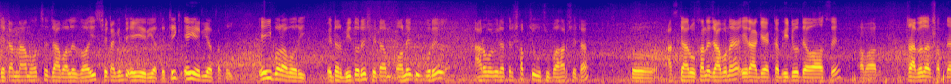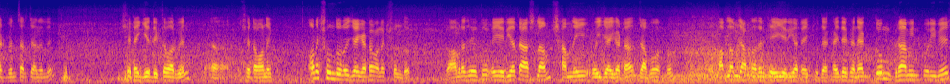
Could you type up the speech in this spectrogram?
যেটার নাম হচ্ছে জাবালে জয়স। সেটা কিন্তু এই এরিয়াতে, ঠিক এই এরিয়াটাতেই। এই বরাবরই এটার ভিতরে, সেটা অনেক উপরে, আরব আমিরাতের সবচেয়ে উঁচু পাহাড় সেটা। তো আজকে আর ওখানে যাব না, এর আগে একটা ভিডিও দেওয়া আছে আমার ট্রাভেল আর স্বপ্ন অ্যাডভেঞ্চার চ্যানেলে সেটা গিয়ে দেখতে পারবেন। সেটা অনেক অনেক সুন্দর, ওই জায়গাটা অনেক সুন্দর। তো আমরা যেহেতু এই এরিয়াতে আসলাম, সামনেই ওই জায়গাটা, যাব এখন। ভাবলাম যে আপনাদেরকে এই এরিয়াটা একটু দেখাই। দেখেন, একদম গ্রামীণ পরিবেশ।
